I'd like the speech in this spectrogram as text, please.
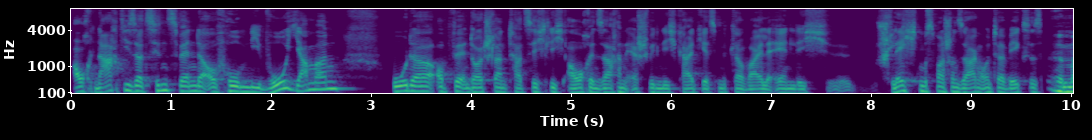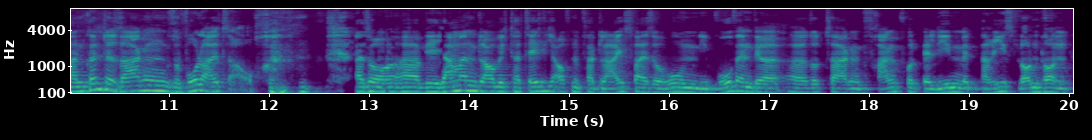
auch nach dieser Zinswende auf hohem Niveau jammern oder ob wir in Deutschland tatsächlich auch in Sachen Erschwinglichkeit jetzt mittlerweile ähnlich äh, schlecht, muss man schon sagen, unterwegs ist? Äh, man könnte sagen, sowohl als auch. Also äh, wir jammern, glaube ich, tatsächlich auf einem vergleichsweise hohen Niveau, wenn wir äh, sozusagen Frankfurt, Berlin mit Paris, London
